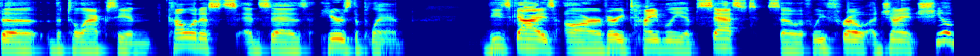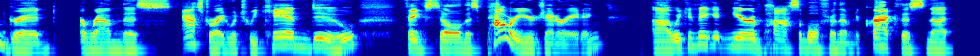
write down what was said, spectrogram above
the the Talaxian colonists and says, "Here's the plan. These guys are very timely obsessed, so if we throw a giant shield grid around this asteroid, which we can do thanks to all this power you're generating, uh, we can make it near impossible for them to crack this nut,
